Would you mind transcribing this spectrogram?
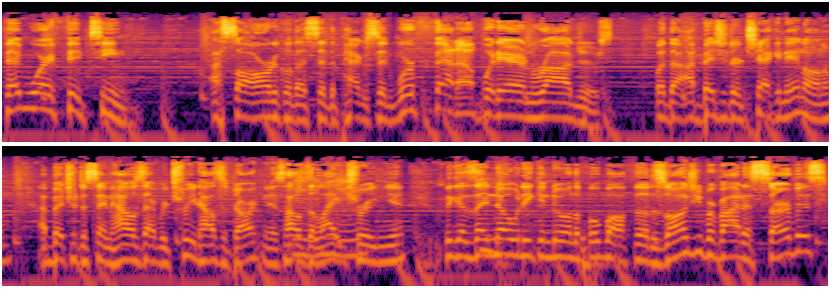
February 15th, I saw an article that said the Packers said, We're fed up with Aaron Rodgers. But the- I bet you they're checking in on him. I bet you they're saying, How's that retreat? How's the darkness? How's the light treating you? Because they know what he can do on the football field. As long as you provide a service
